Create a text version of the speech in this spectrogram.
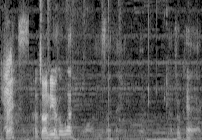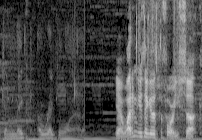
Okay, Yikes. that's on They're the left ones, I think, but that's okay. I can make a regular one out of it. Yeah, why didn't you think of this before? You suck.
